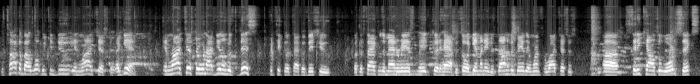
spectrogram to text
to talk about what we can do in Rochester. Again, in Rochester, we're not dealing with this particular type of issue, but the fact of the matter is, it could happen. So, again, my name is Donovan Bailey. I run for Rochester's uh, City Council, Ward 6.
